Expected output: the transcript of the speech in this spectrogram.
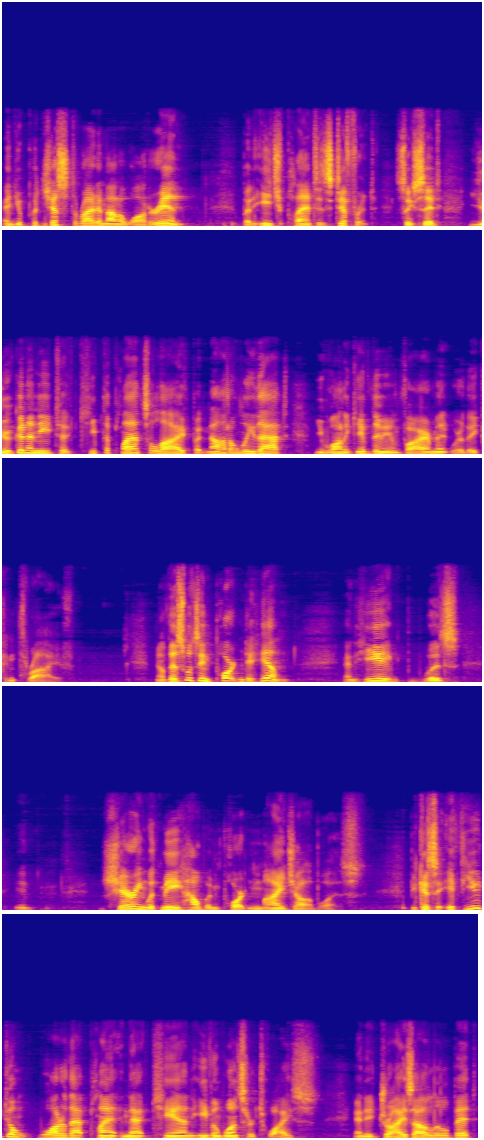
and you put just the right amount of water in. But each plant is different. So he said, you're going to need to keep the plants alive, but not only that, you want to give them an environment where they can thrive. Now this was important to him, and he was eh, sharing with me how important my job was. Because if you don't water that plant in that can even once or twice, and it dries out a little bit,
